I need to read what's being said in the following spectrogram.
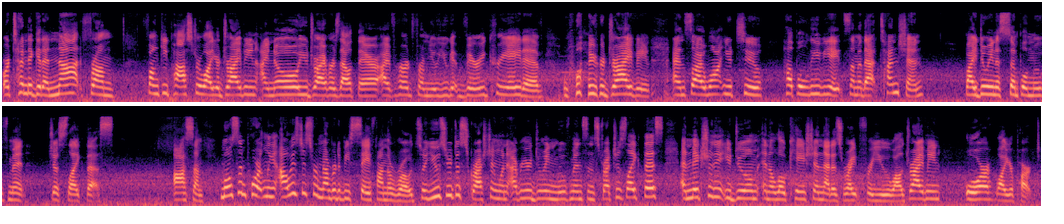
or tend to get a knot from funky posture while you're driving. I know you drivers out there, I've heard from you, you get very creative while you're driving. And so I want you to help alleviate some of that tension by doing a simple movement just like this. Awesome. Most importantly, always just remember to be safe on the road. So use your discretion whenever you're doing movements and stretches like this and make sure that you do them in a location that is right for you while driving or while you're parked.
